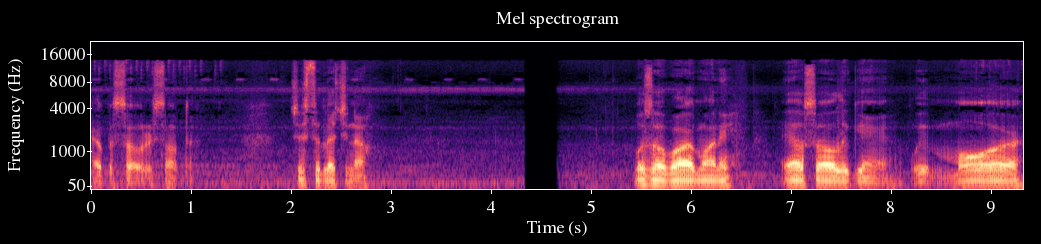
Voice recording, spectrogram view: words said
episode or something. Just to let you know. What's up, Hard Money? El Sol again with more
